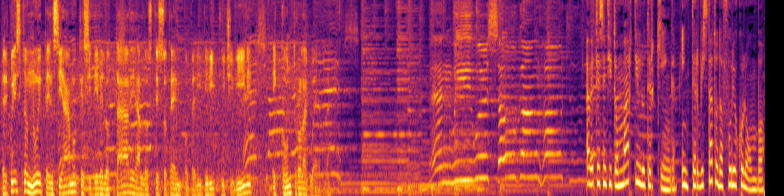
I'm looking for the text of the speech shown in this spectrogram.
Per questo noi pensiamo che si deve lottare allo stesso tempo per i diritti civili e contro la guerra. Avete sentito Martin Luther King, intervistato da Furio Colombo.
